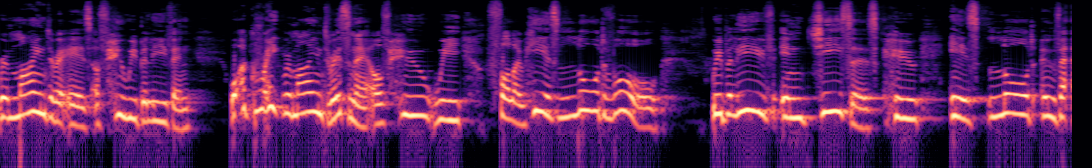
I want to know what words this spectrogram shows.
reminder it is of who we believe in. What a great reminder, isn't it, of who we follow. He is Lord of all. We believe in Jesus, who is Lord over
